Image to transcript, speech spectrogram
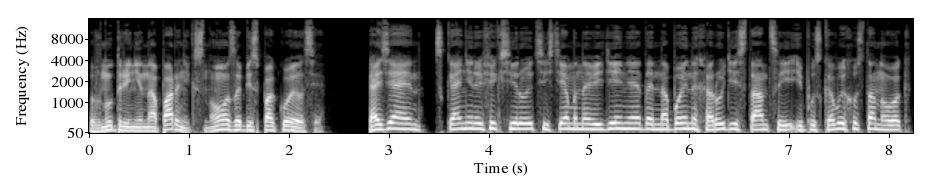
Внутренний напарник снова забеспокоился. «Хозяин, сканеры фиксируют системы наведения дальнобойных орудий станции и пусковых установок.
